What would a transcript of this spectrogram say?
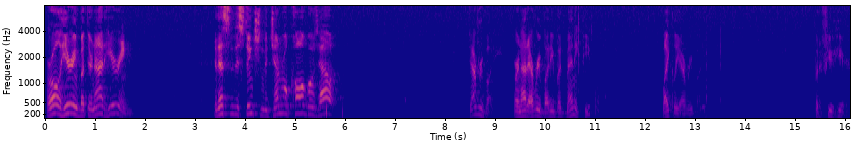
We're all hearing, but they're not hearing. And that's the distinction. The general call goes out to everybody. Or not everybody, but many people. Likely everybody. But a few here.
